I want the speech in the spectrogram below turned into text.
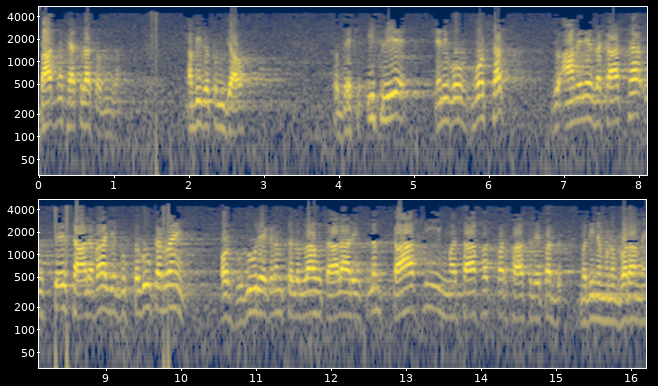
بعد میں فیصلہ کروں گا۔ ابھی تو تم جاؤ۔ تو دیکھ اس لیے یعنی وہ وہ شخص جو عامل زکوٰۃ تھا، اس سے سالبہ یہ گفتگو کر رہے ہیں۔ اور حضور اکرم صلی اللہ تعالی علیہ وسلم کافی مسافت پر فاصلے پر مدینہ منورہ میں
